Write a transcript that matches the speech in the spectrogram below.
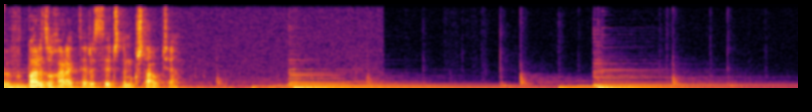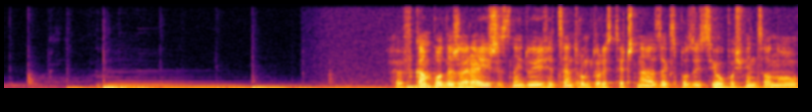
w bardzo charakterystycznym kształcie. W Campo de Gerês znajduje się centrum turystyczne z ekspozycją poświęconą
